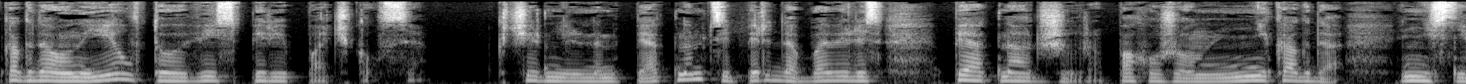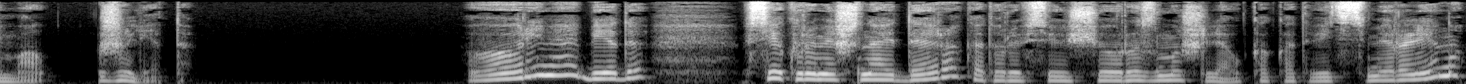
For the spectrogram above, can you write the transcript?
Когда он ел, то весь перепачкался. К чернильным пятнам теперь добавились пятна от жира. Похоже, он никогда не снимал жилета. Во время обеда все, кроме Шнайдера, который все еще размышлял, как ответить Мерлену,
